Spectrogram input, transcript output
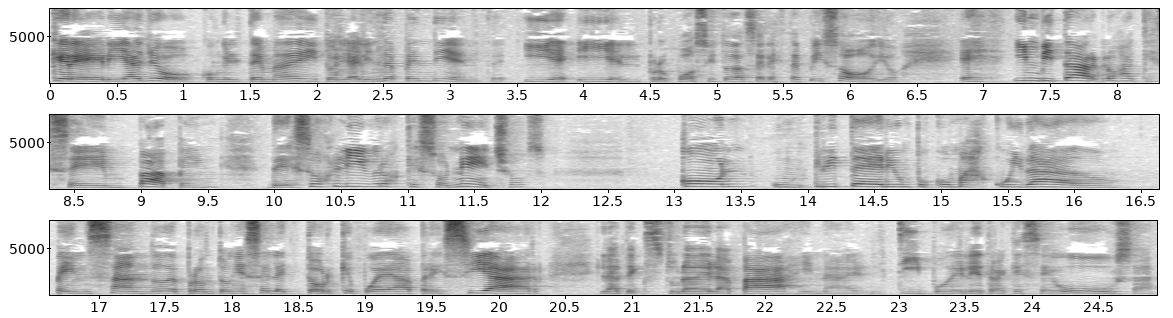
creería yo, con el tema de editorial independiente y, el propósito de hacer este episodio, es invitarlos a que se empapen de esos libros que son hechos con un criterio un poco más cuidado, pensando de pronto en ese lector que pueda apreciar la textura de la página, el tipo de letra que se usa,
